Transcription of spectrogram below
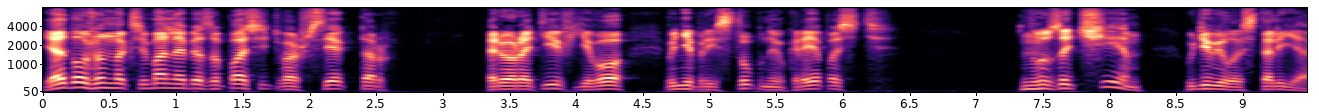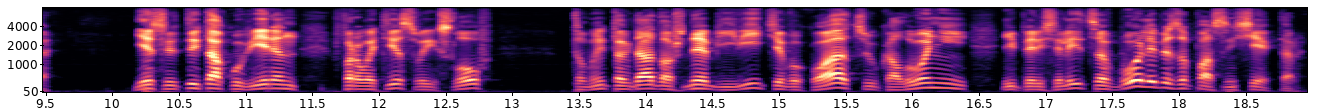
я должен максимально обезопасить ваш сектор, превратив его в неприступную крепость. — Но зачем? — удивилась Талья. — Если ты так уверен в правоте своих слов, то мы тогда должны объявить эвакуацию колонии и переселиться в более безопасный сектор.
